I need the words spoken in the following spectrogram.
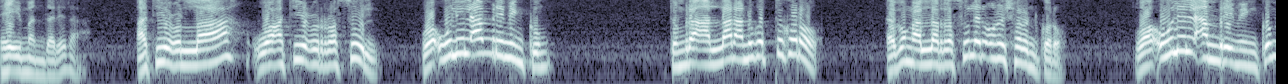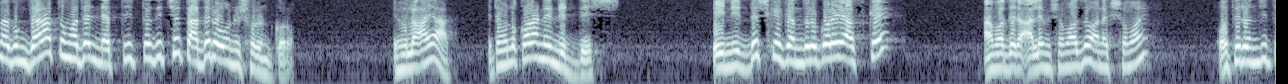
হে ঈমানদারেরা, আতিউল্লাহ ওয়া আতিউর রাসূল উলিল আমরি মিনকুম। তোমরা আল্লাহর আনুগত্য করো এবং আল্লাহর রাসূলের অনুসরণ করো। উলিল আমরি মিনকুম এবং যারা তোমাদের নেতৃত্ব দিচ্ছে তাদেরও অনুসরণ করো। এ হলো আয়াত। এটা হলো কোরআনের নির্দেশ। এই নির্দেশকে কেন্দ্র করে আজকে আমাদের আলেম সমাজও অনেক সময় অতিরঞ্জিত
